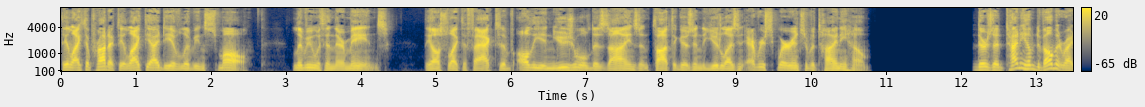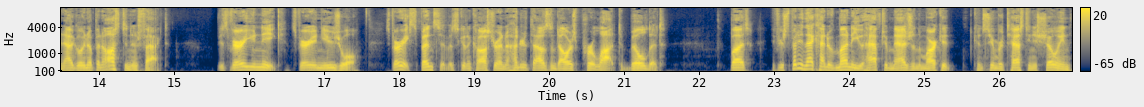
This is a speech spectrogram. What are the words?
They like the product. They like the idea of living small, living within their means. They also like the fact of all the unusual designs and thought that goes into utilizing every square inch of a tiny home. There's a tiny home development right now going up in Austin, in fact. It's very unique. It's very unusual. It's very expensive. It's going to cost around $100,000 per lot to build it. But if you're spending that kind of money, you have to imagine the market consumer testing is showing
